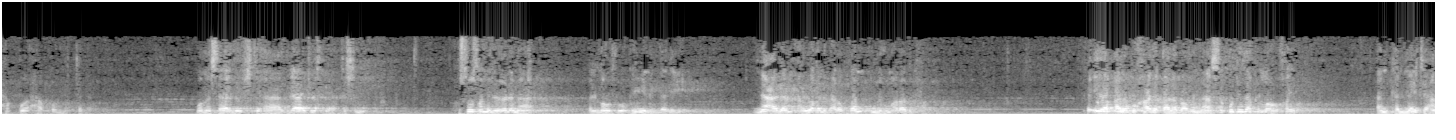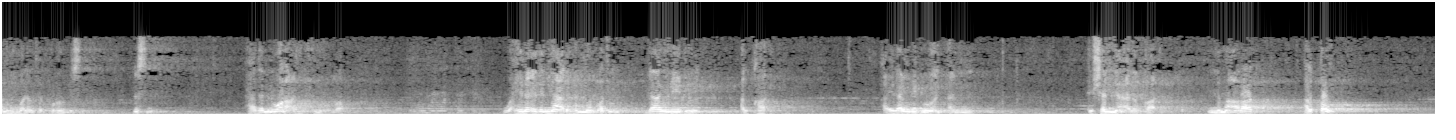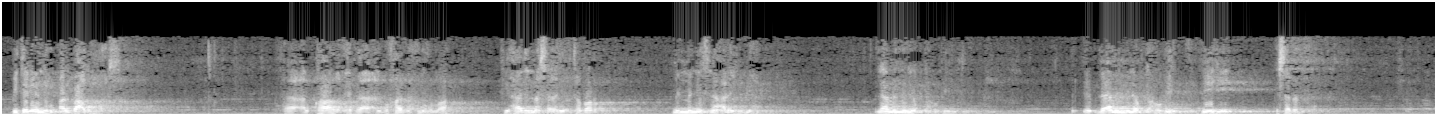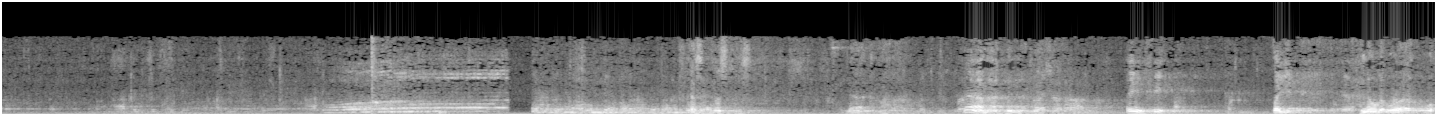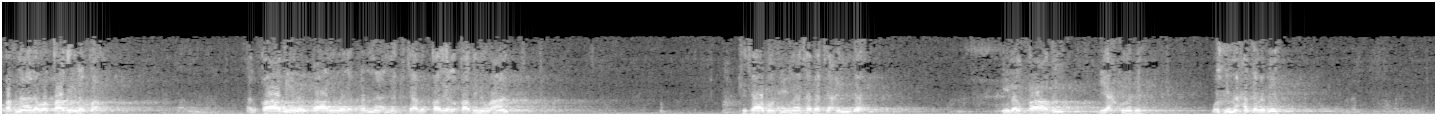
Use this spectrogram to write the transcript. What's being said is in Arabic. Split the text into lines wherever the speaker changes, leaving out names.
الحق حق متبع ومسائل الاجتهاد لا يجوز فيها التشنيع خصوصا من العلماء الموثوقين الذي نعلم أو يغلب على الظن أنهم أرادوا الحق. فإذا قال البخاري قال بعض الناس نقول جزاك الله خيرا. أن كنيت عنهم ولم تذكرهم باسمه هذا من ورعه رحمه الله. وحينئذ نعرف أن الرجل لا يريد القائل. أي لا يريد أن يشنع على القائل إنما أراد القول بدليل أنه قال بعض الناس. فالبخاري رحمه الله في هذه المسألة يعتبر ممن يثنى عليه بها. لا ممن يقدح فيه. لا ممن يقدح فيه بسببها لا لا ما لا ما أتمنى اي فيه. طيب إحنا وقفنا على والقاضي إلى القاضي. القاضي إلى القاضي وذكرنا أن كتاب القاضي إلى القاضي نوعان. كتاب فيما ثبت عنده إلى القاضي ليحكم به وفيما حكم به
